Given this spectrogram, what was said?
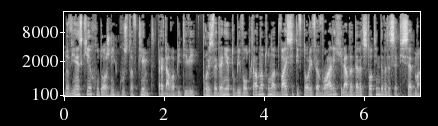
на виенския художник Густав Климт, предава BTV. Произведението бива откраднато на 22 февруари 1997,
